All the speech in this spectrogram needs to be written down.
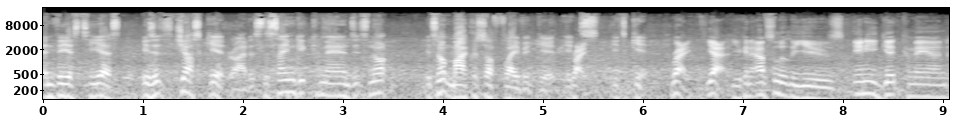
and VSTS, is it's just Git, right? It's the same Git commands. It's not it's not Microsoft flavored Git. It's, Right. It's Git. Right. Yeah, you can absolutely use any Git command,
